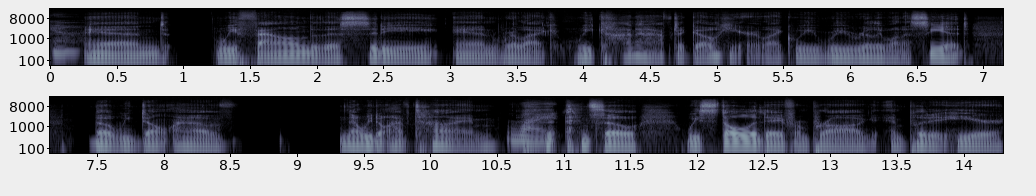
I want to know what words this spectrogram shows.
Yeah, and we found this city and we're like we kind of have to go here. Like we we really want to see it, but we don't have now we don't have time. right. And so we stole a day from Prague and put it here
